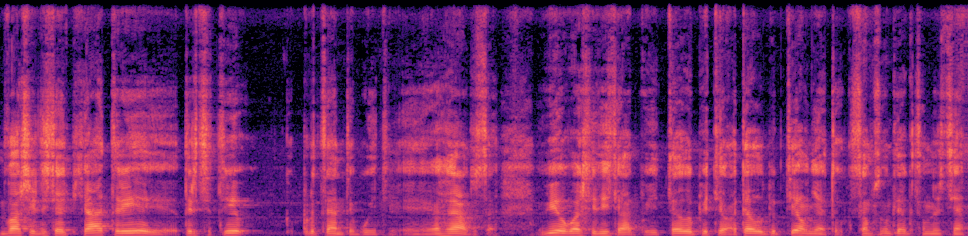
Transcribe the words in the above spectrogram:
2,65, 3, 33 проценты будет э, градуса. Vivo Y60 будет, телеобъектив, а телеобъектив нету, Samsung Galaxy A07.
